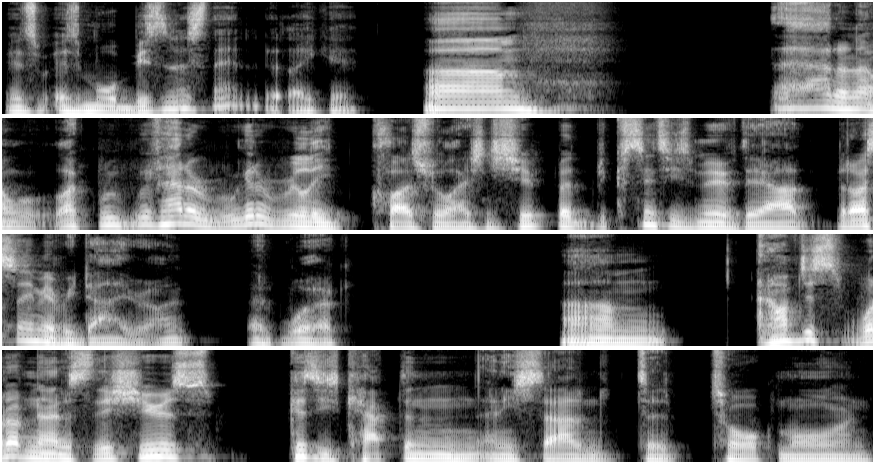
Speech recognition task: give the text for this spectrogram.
it's it's more business then. Like, uh, Um, I don't know. Like we, we've had a we've got a really close relationship, but since he's moved out, but I see him every day, right, at work. Um, and I've just what I've noticed this year is because he's captain and he's starting to talk more and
